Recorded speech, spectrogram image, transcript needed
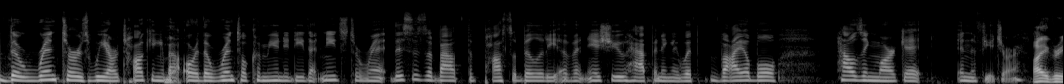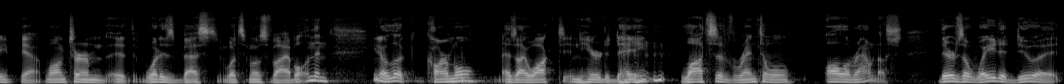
the renters we are talking about or the rental community that needs to rent. This is about the possibility of an issue happening with viable housing market in the future. I agree. Yeah, long term, what is best? What's most viable? And then, you know, look, Carmel. As I walked in here today, lots of rental all around us. There's a way to do it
